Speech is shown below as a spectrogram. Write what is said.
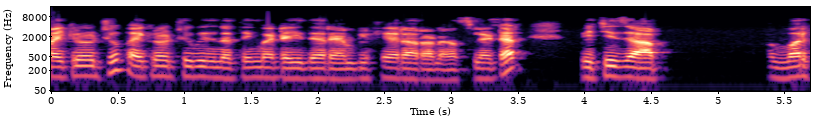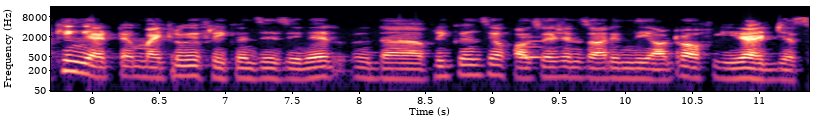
microwave tube microwave tube is nothing but either amplifier or an oscillator which is uh, working at microwave frequencies where the frequency of oscillations are in the order of gigahertz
